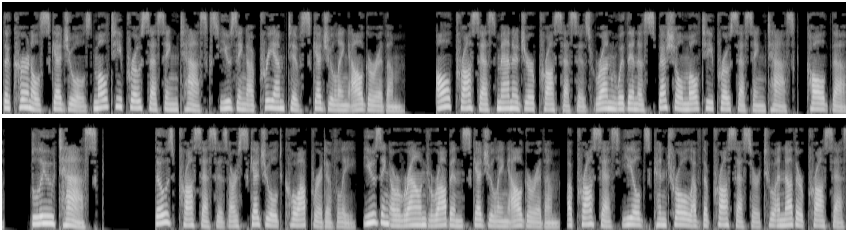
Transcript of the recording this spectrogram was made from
The kernel schedules multiprocessing tasks using a preemptive scheduling algorithm. All Process Manager processes run within a special multiprocessing task, called the blue task. Those processes are scheduled cooperatively, using a round-robin scheduling algorithm. A process yields control of the processor to another process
